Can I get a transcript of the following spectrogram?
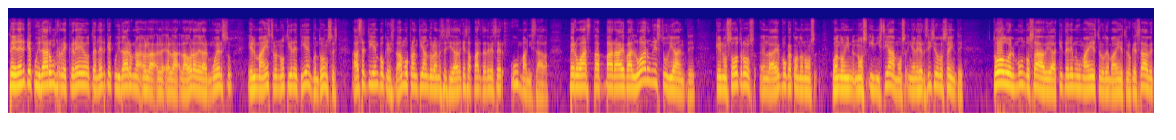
tener que cuidar un recreo, tener que cuidar la, hora del almuerzo, el maestro no tiene tiempo. Entonces, hace tiempo que estamos planteando la necesidad de que esa parte debe ser humanizada. Pero hasta para evaluar un estudiante, que nosotros en la época cuando nos, cuando nos iniciamos en el ejercicio docente, todo el mundo sabe, aquí tenemos un maestro de maestros que sabe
